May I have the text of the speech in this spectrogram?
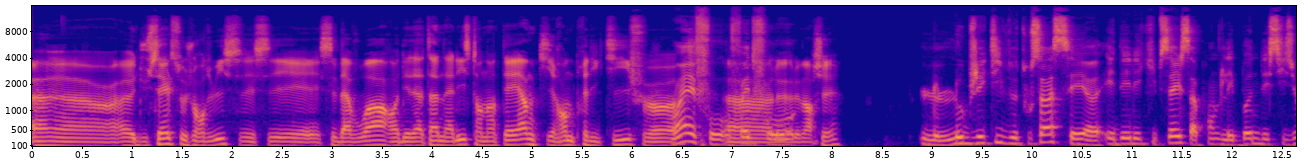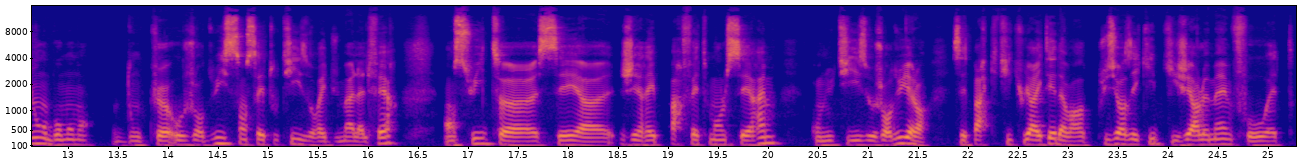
euh, du sales aujourd'hui, c'est d'avoir des data analystes en interne qui rendent prédictif euh, ouais, faut, en fait, faut, le, marché? L'objectif de tout ça, c'est aider l'équipe sales à prendre les bonnes décisions au bon moment. Donc euh, aujourd'hui, sans cet outil, ils auraient du mal à le faire. Ensuite, euh, c'est euh, gérer parfaitement le CRM qu'on utilise aujourd'hui. Alors, cette particularité d'avoir plusieurs équipes qui gèrent le même, faut être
